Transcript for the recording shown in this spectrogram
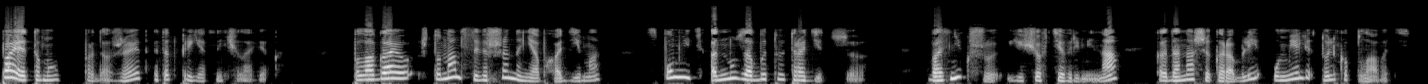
Поэтому, продолжает этот приятный человек, полагаю, что нам совершенно необходимо вспомнить одну забытую традицию, возникшую еще в те времена, когда наши корабли умели только плавать,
